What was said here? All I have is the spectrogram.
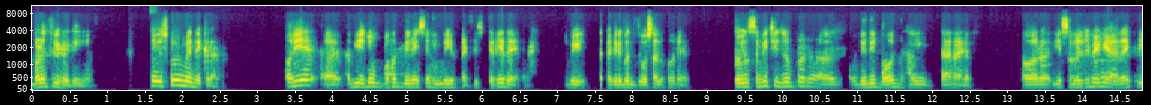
बढ़ोतरी हो गई है। तो इसको भी मैं देख रहा था। और ये अ, अभी ये जो बहुत दिनों से हम ये प्रैक्टिस कर ही रहे हैं अभी तकरीबन दो साल हो रहे हैं तो इन सभी चीज़ों पर दीदी बहुत ध्यान जा रहा है। और ये समझ में भी आ रहा है कि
